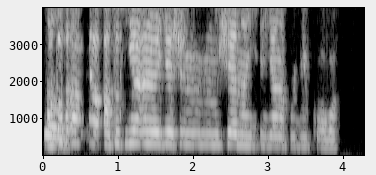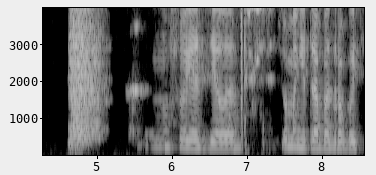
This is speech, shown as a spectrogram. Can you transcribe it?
а тут, а, а- а тут є, е, є ще, ну, ще Яна Пруднікова. ну що я зроблю? Що мені треба зробити?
